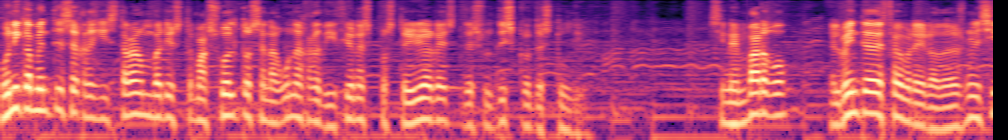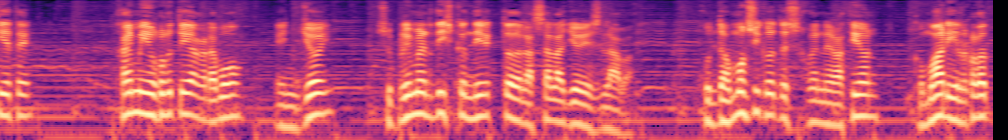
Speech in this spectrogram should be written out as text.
Únicamente se registraron varios temas sueltos en algunas reediciones posteriores de sus discos de estudio. Sin embargo, el 20 de febrero de 2007, Jaime Urrutia grabó Enjoy, su primer disco en directo de la sala Joy Slava, junto a músicos de su generación como Ariel Roth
